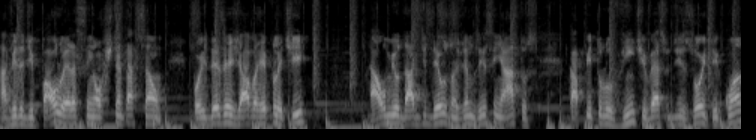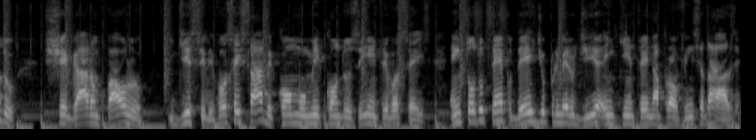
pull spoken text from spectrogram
A vida de Paulo era sem ostentação, pois desejava refletir a humildade de Deus. Nós vemos isso em Atos, capítulo 20, verso 18. E quando chegaram Paulo e disse-lhe: Vocês sabem como me conduzi entre vocês em todo o tempo, desde o primeiro dia em que entrei na província da Ásia,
